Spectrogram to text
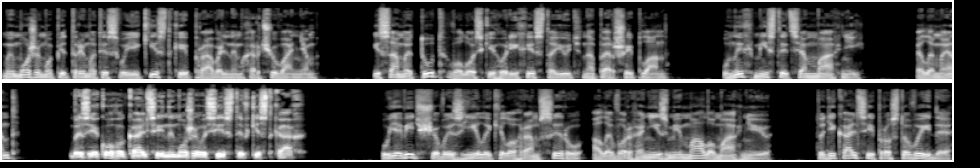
ми можемо підтримати свої кістки правильним харчуванням. І саме тут волоські горіхи стають на перший план. У них міститься магній елемент, без якого кальцій не може осісти в кістках. Уявіть, що ви з'їли кілограм сиру, але в організмі мало магнію, тоді кальцій просто вийде,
